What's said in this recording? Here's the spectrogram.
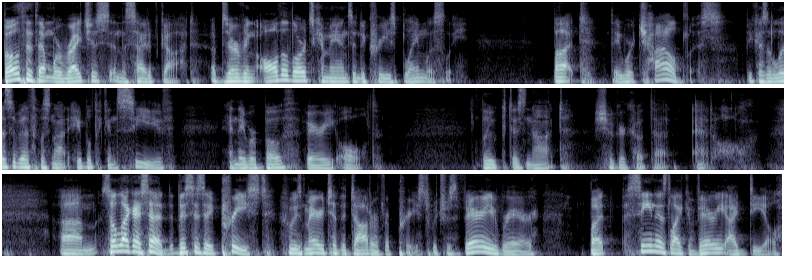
Both of them were righteous in the sight of God, observing all the Lord's commands and decrees blamelessly. But they were childless because Elizabeth was not able to conceive, and they were both very old. Luke does not sugarcoat that at all. Um, so, like I said, this is a priest who is married to the daughter of a priest, which was very rare, but seen as like very ideal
